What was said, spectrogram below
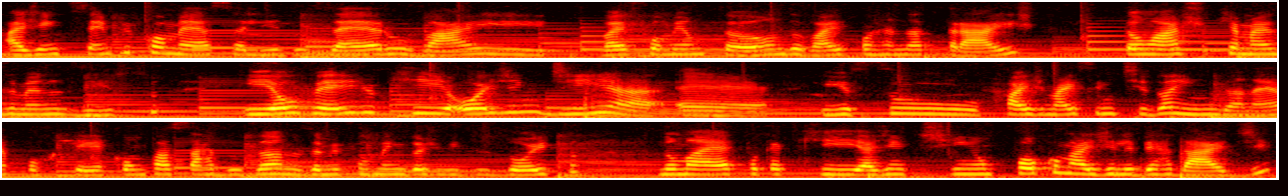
A gente sempre começa ali do zero, vai, vai fomentando, vai correndo atrás. Então, acho que é mais ou menos isso. E eu vejo que hoje em dia é, isso faz mais sentido ainda, né? Porque com o passar dos anos, eu me formei em 2018 numa época que a gente tinha um pouco mais de liberdade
